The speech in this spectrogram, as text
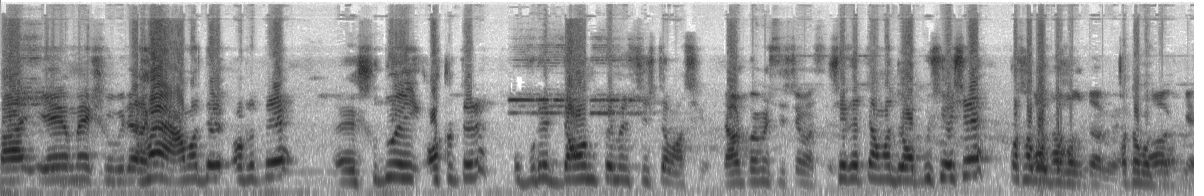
বা ইএমআই সুবিধা হ্যাঁ আমাদের অটোতে শুধু এই অটোতে উপরে ডাউন পেমেন্ট সিস্টেম আছে। ডাউন পেমেন্ট সিস্টেম আছে? সেক্ষেত্রে আমাদের অফিসে এসে কথা বলতে হবে বলতে হবে। কথা বলতে হবে। ওকে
